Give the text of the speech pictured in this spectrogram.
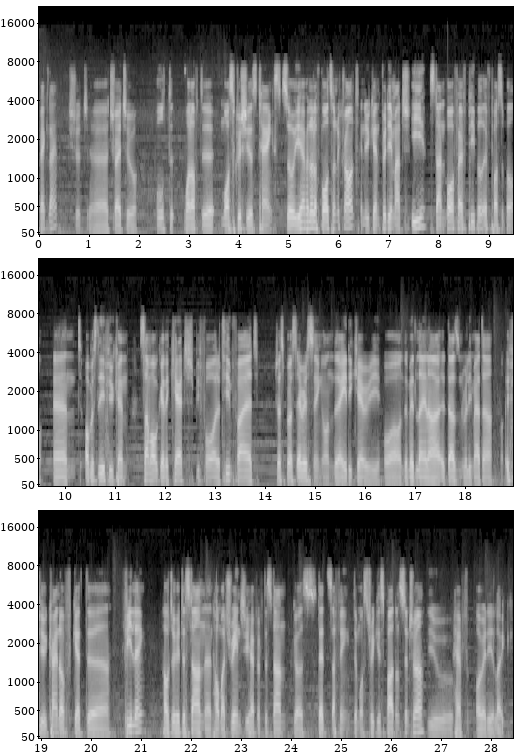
backline, you should uh, try to hold one of the more squishiest tanks. So you have a lot of balls on the ground, and you can pretty much E stun four or five people if possible. And obviously, if you can somehow get a catch before the team fight, just burst everything on the AD carry or on the mid laner. It doesn't really matter. If you kind of get the feeling how to hit the stun and how much range you have with the stun, because that's I think the most trickiest part on Syndra. You have already like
